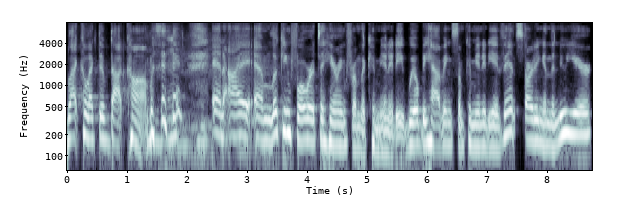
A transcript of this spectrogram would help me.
blackcollective.com. Mm-hmm. and I am looking forward to hearing from the community. We'll be having some community events starting in the new year.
